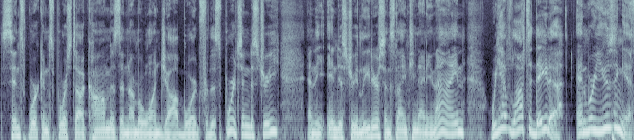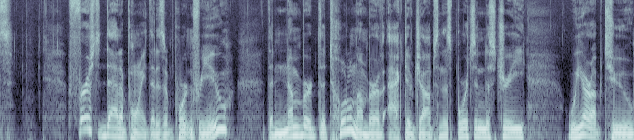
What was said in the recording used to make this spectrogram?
Since workinsports.com is the number one job board for the sports industry and the industry leader since 1999, we have lots of data and we're using it. First data point that is important for you, the number the total number of active jobs in the sports industry, we are up to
